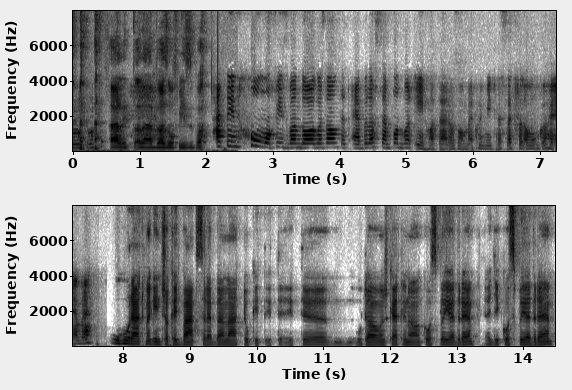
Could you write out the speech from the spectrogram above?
állítaná be az office-ba. Hát én home office-ban dolgozom, tehát ebből a szempontból én határozom meg, hogy mit veszek fel a munkahelyemre. Uhurát megint csak egy bábszerepben láttuk, itt, itt, itt utalva most Kathleen a cosplayedre, egyik cosplayedre,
